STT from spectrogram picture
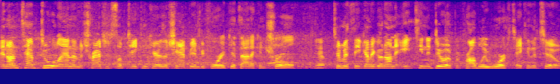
An untapped dual land and a tragic slip taking care of the champion before it gets out of control. Yep. Timothy going to go down to 18 to do it, but probably worth taking the two.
